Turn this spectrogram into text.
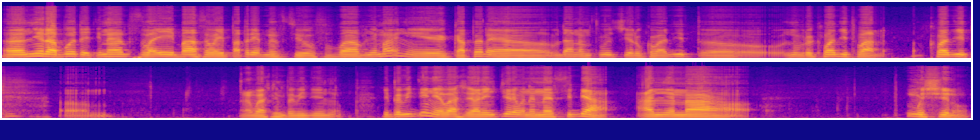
э, не работаете над своей базовой потребностью во внимании, которая в данном случае руководит, э, ну, руководит вами, руководит э, вашим поведением и поведение ваше ориентировано на себя, а не на мужчину.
